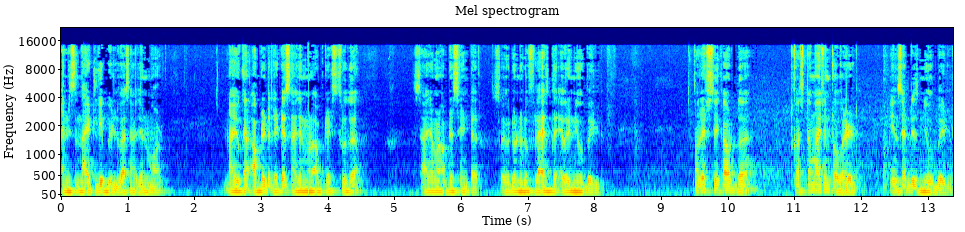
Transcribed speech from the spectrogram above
and it's a nightly build by CyanogenMod. Now you can update the latest CyanogenMod updates through the CyanogenMod update center so you don't have to flash the every new build. Now let's check out the customization provided inside this new build.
